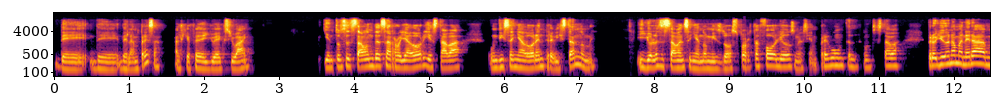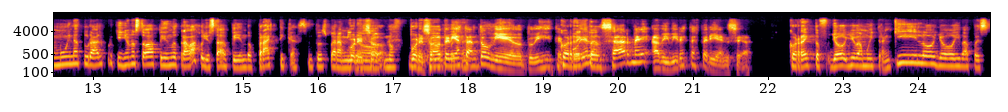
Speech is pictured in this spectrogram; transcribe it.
de, de, de la empresa, al jefe de UX UI. Y entonces estaba un desarrollador y estaba un diseñador entrevistándome. Y yo les estaba enseñando mis dos portafolios, me hacían preguntas, les contestaba, pero yo de una manera muy natural porque yo no estaba pidiendo trabajo, yo estaba pidiendo prácticas. Entonces para mí por no, eso, no, por eso no, tenías tanto miedo. Tú dijiste, Correcto. voy a lanzarme a vivir esta experiencia. Correcto. Yo, yo iba muy tranquilo, yo iba pues,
